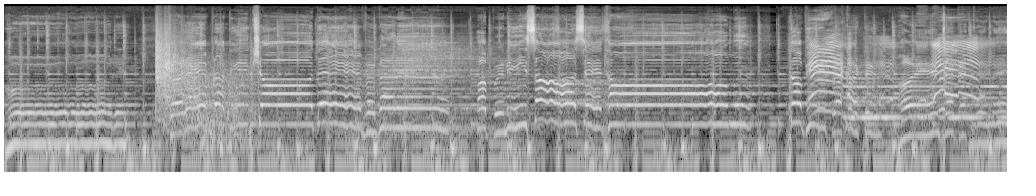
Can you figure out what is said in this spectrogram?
भोर प्रतीक्षा देवगण अपनी साँसें थाम। तभी प्रकट भय जगत में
